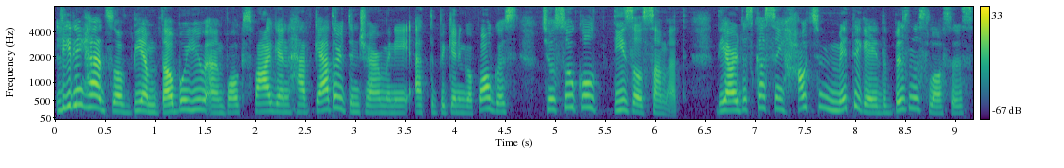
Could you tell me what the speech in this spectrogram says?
Leading heads of BMW and Volkswagen have gathered in Germany at the beginning of August to a so-called diesel summit. They are discussing how to mitigate the business losses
